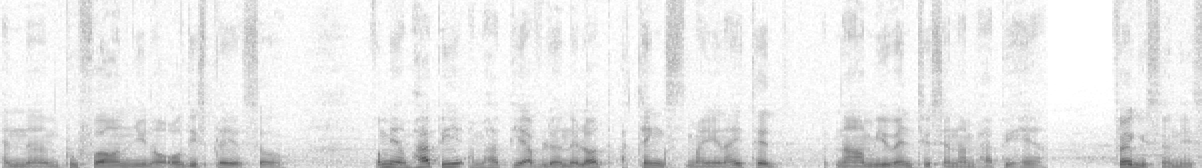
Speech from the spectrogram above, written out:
and um, Buffon, you know, all these players. So for me, I'm happy. I'm happy I've learned a lot. I thanks my United, now I'm Juventus and I'm happy here. Ferguson is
